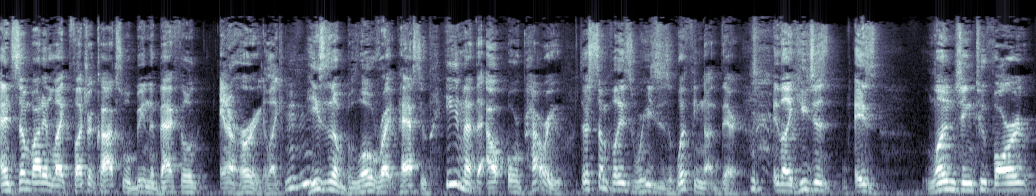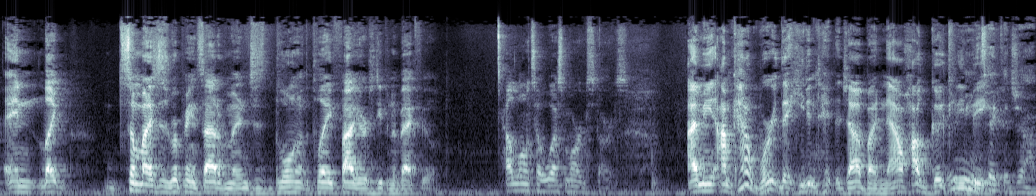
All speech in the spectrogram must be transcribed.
And somebody like Fletcher Cox will be in the backfield in a hurry. Like he's gonna blow right past you. He doesn't have to out overpower you. There's some places where he's just whiffing out there. Like he just is lunging too far and like somebody's just ripping inside of him and just blowing up the play five yards deep in the backfield. How long till Wes Martin starts? I mean, I'm kind of worried that he didn't take the job by now. How good What can you he mean be? take the job?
